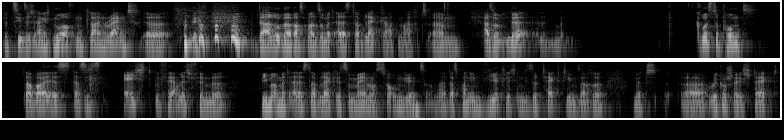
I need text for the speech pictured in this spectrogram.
beziehen sich eigentlich nur auf einen kleinen Rant äh, darüber, was man so mit Alistair Black gerade macht. Ähm, also, ne, größte Punkt dabei ist, dass ich es echt gefährlich finde, wie man mit Alistair Black jetzt im Main Roster umgeht, so, ne? dass man ihn wirklich in diese Tag Team Sache mit äh, Ricochet steckt.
